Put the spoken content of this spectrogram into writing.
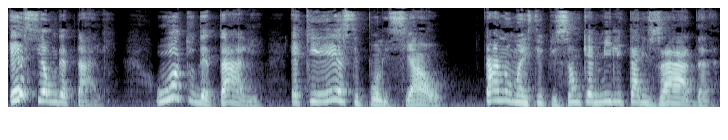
esse é um detalhe. O outro detalhe é que esse policial está numa instituição que é militarizada.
